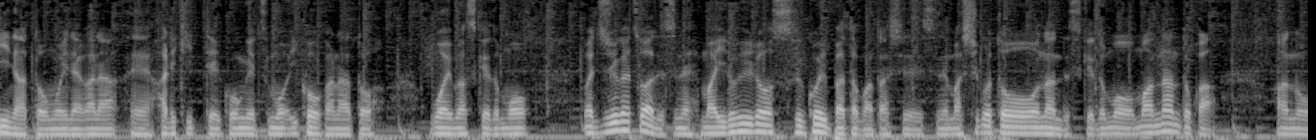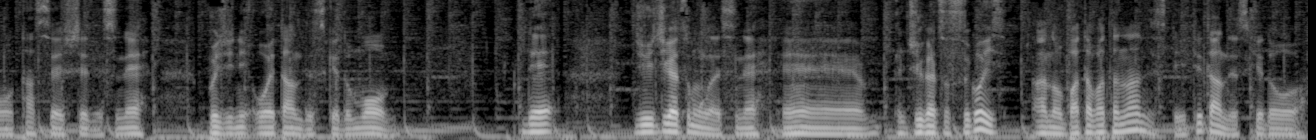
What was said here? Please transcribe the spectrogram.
いいなと思いながら、えー張り切って今月も行こうかなと思いますけども、まあ、10月はですねいろいろすごいバタバタしてですね、まあ、仕事なんですけども、まあ、なんとかあの達成してですね無事に終えたんですけどもで11月もですね、えー10月すごいあのバタバタなんですって言ってたんですけど、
